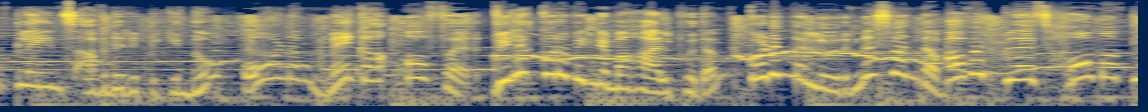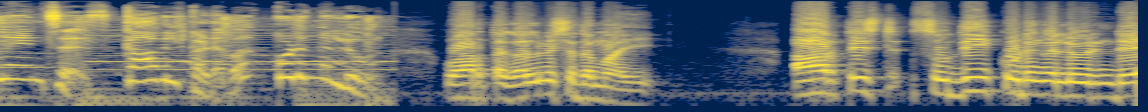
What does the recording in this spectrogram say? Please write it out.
അപ്ലയൻസ് അവതരിപ്പിക്കുന്നു ഓണം മെഗാ ഓഫർ വിലക്കുറവിന്റെ മഹാത്ഭുതം കൊടുങ്ങല്ലൂരിന് സ്വന്തം. അവർ plus home appliances Kavalkadavu Kodungallur. വാർത്തകൾ വിശദമായി. ആർട്ടിസ്റ്റ് സുധി കൊടുങ്ങല്ലൂരിന്റെ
